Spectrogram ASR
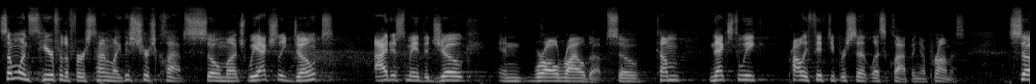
someone's here for the first time, like, this church claps so much. We actually don't. I just made the joke, and we're all riled up. So come next week, probably 50% less clapping, I promise. So,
